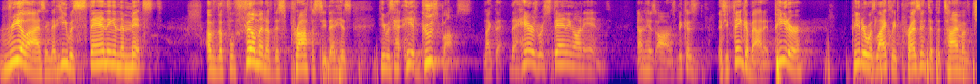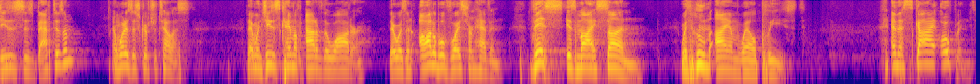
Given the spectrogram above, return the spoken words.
realizing that he was standing in the midst of the fulfillment of this prophecy, that his, he, was, he had goosebumps, like the, the hairs were standing on end on his arms. Because if you think about it, Peter Peter was likely present at the time of Jesus' baptism. And what does the scripture tell us? That when Jesus came up out of the water, there was an audible voice from heaven This is my son, with whom I am well pleased. And the sky opened,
